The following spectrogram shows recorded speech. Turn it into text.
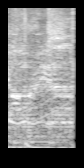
furious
